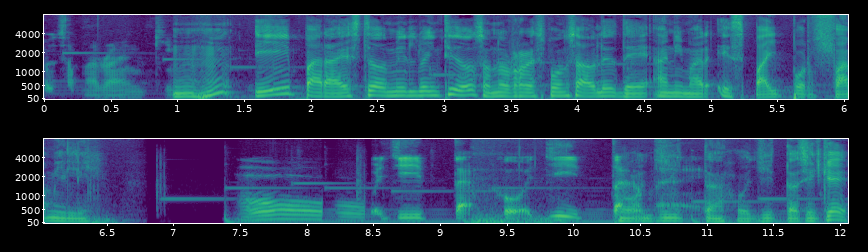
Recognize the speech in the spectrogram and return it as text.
Osama Ranking. Y para este 2022 son los responsables de animar Spy por Family. Oh. Joyita, joyita. Joyita, joyita. Así que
